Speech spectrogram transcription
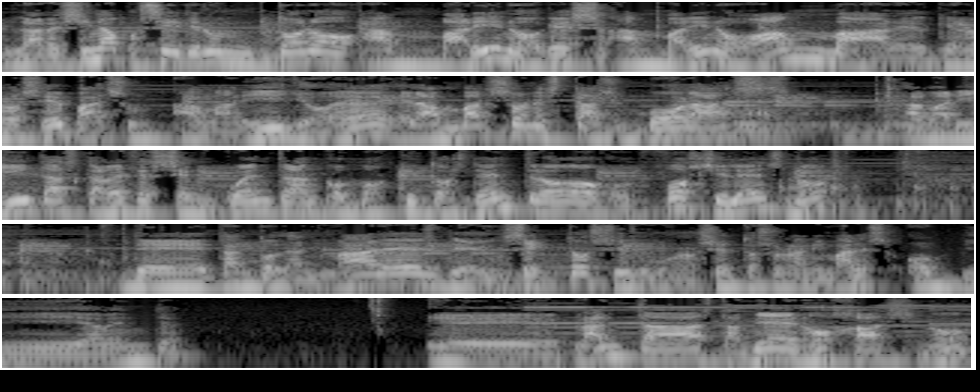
La resina, pues sí, tiene un tono ambarino, que es ambarino o ámbar, el que no lo sepa, es un amarillo, ¿eh? El ámbar son estas bolas amarillitas que a veces se encuentran con mosquitos dentro con fósiles, ¿no? De tanto de animales, de insectos, sí, bueno, insectos son animales, obviamente. Eh, plantas también, hojas, ¿no?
